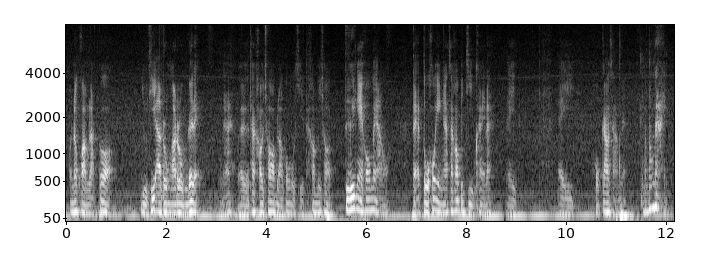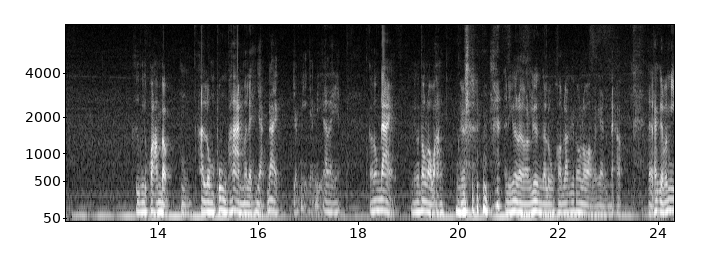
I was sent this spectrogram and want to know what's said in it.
เพราะนั้นความรักก็อยู่ที่อารมณ์อารมณ์ด้วยแหละนะเออถ้าเขาชอบเราก็โอเค ถ้าเขาไม่ชอบ ตื้อไงเขาไม่เอา แต่ตัวเขาเองนะถ้าเขาไปจีบใครนะไอไอหกเก้าสามเนี่ย มันต้องได้ คือมีความแบบอารมณ์พุ่งพ่านมาเลย อยากได้ อยากนี้อยากนี้อะไรเงี้ยก็ต้องได้ นี่ก็ต้องระวัง อันนี้ก็เราเรื่องอารมณ์ความรักก็ต้องระวังเหมือนกันนะครับ แต่ถ้าเกิดว่ามี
